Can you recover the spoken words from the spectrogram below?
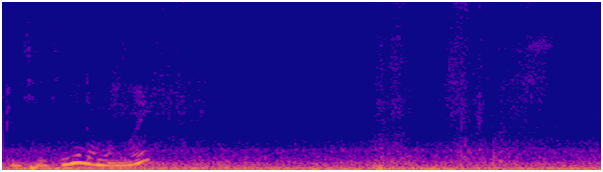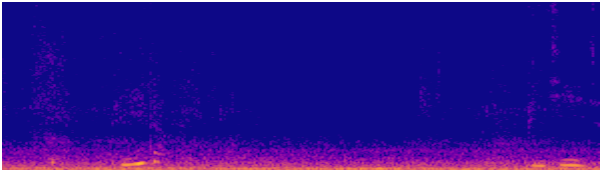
Bisnisnya udah mulai Tidak Bisnis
